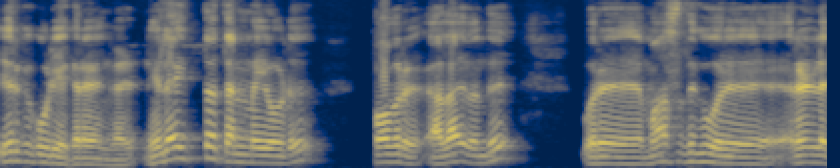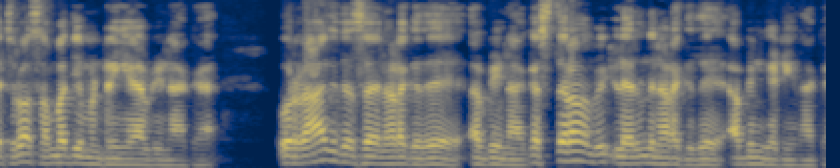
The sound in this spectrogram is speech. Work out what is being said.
இருக்கக்கூடிய கிரகங்கள் நிலைத்த தன்மையோடு பவர் அதாவது வந்து ஒரு மாதத்துக்கு ஒரு ரெண்டு லட்ச ரூபா சம்பாத்தியம் பண்ணுறீங்க அப்படின்னாக்க ஒரு ராகு தசை நடக்குது அப்படின்னாக்க ஸ்திரம் வீட்டில் இருந்து நடக்குது அப்படின்னு கேட்டிங்கனாக்க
